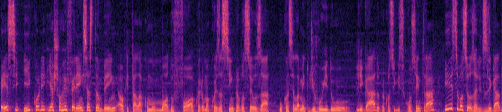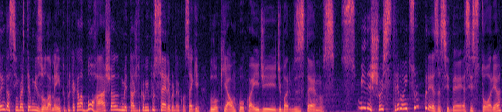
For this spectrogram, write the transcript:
esse ícone e achou referências também ao que tá lá como modo foco. Era uma coisa assim para você usar o cancelamento de ruído ligado para conseguir se concentrar. E se você usar ele desligado, ainda assim vai ter um isolamento, porque aquela borracha metade do caminho pro cérebro, né? Consegue bloquear um pouco aí de, de barulhos externos. Me deixou extremamente surpresa essa ideia, essa história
